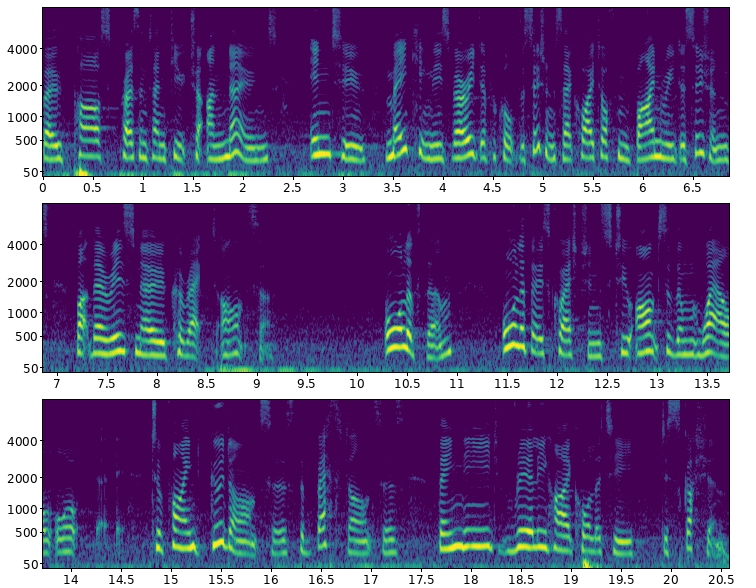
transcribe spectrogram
both past, present, and future unknowns into making these very difficult decisions. They're quite often binary decisions, but there is no correct answer. All of them, all of those questions, to answer them well or to find good answers, the best answers, they need really high quality discussion.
